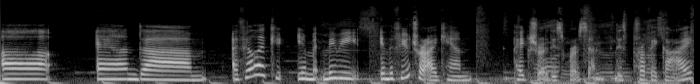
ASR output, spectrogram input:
Uh, and um, I feel like maybe in the future I can picture this person, this perfect guy,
